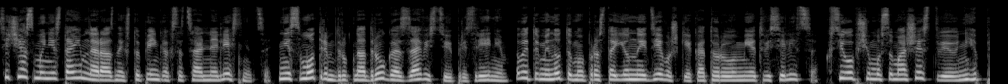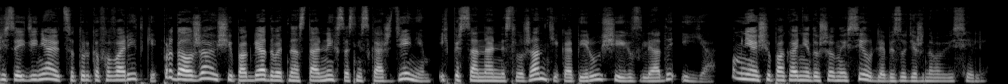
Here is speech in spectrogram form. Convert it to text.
Сейчас мы не стоим на разных ступеньках социальной лестницы, не смотрим друг на друга с завистью и презрением. В эту минуту мы просто юные девушки, которые умеют веселиться. К всеобщему сумасшествию не присоединяются только фаворитки, продолжающие поглядывать на остальных со снисхождением, их персональные служанки, копирующие их взгляды, и я. У меня еще пока нет душевных сил для безудержного веселья.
